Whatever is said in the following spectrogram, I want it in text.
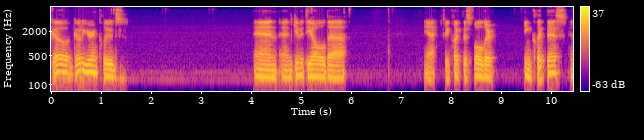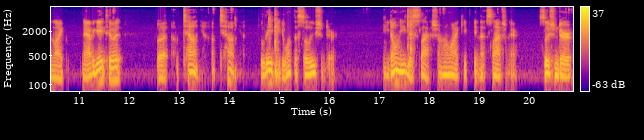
go go to your includes, and and give it the old uh, yeah. So you click this folder. You can click this and like navigate to it, but I'm telling you, I'm telling you, believe me, you want the solution dir. You don't need this slash. I don't know why I keep getting that slash in there. Solution dir,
